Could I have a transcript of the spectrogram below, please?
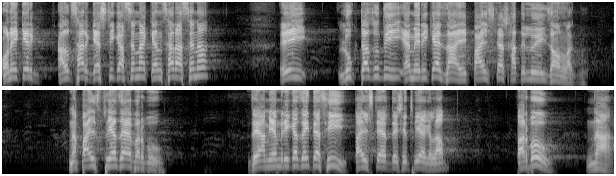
অনেকের আলসার গ্যাস্ট্রিক আছে না? ক্যান্সার আছে না? এই লুকটা যদি আমেরিকায় যায়, এই পাইলসটা সাথে লইয়েই যাওয়ান লাগবে। না পাইলস থুয়া যায় পারব? যে আমি আমেরিকা যাইতেছি, পাইলসটা দেশে থুয়া গেলাম। পারব? না।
